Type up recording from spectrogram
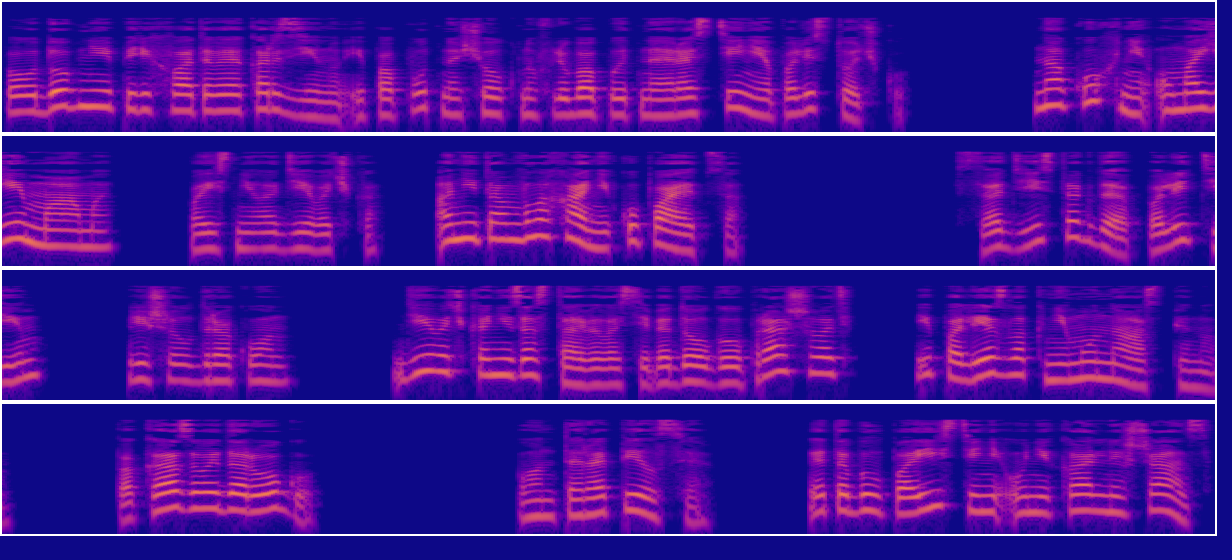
поудобнее перехватывая корзину и попутно щелкнув любопытное растение по листочку. «На кухне у моей мамы», – пояснила девочка. Они там в лохане купаются». «Садись тогда, полетим», — решил дракон. Девочка не заставила себя долго упрашивать и полезла к нему на спину. «Показывай дорогу». Он торопился. Это был поистине уникальный шанс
